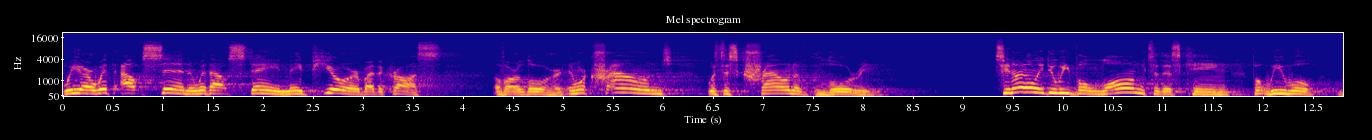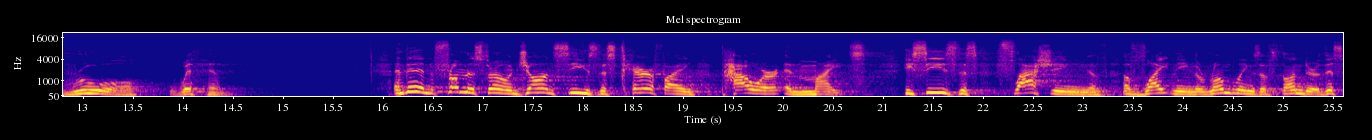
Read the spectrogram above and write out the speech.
We are without sin and without stain, made pure by the cross of our Lord. And we're crowned with this crown of glory. See, not only do we belong to this king, but we will rule with him. And then from this throne, John sees this terrifying power and might. He sees this flashing of, of lightning, the rumblings of thunder. This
